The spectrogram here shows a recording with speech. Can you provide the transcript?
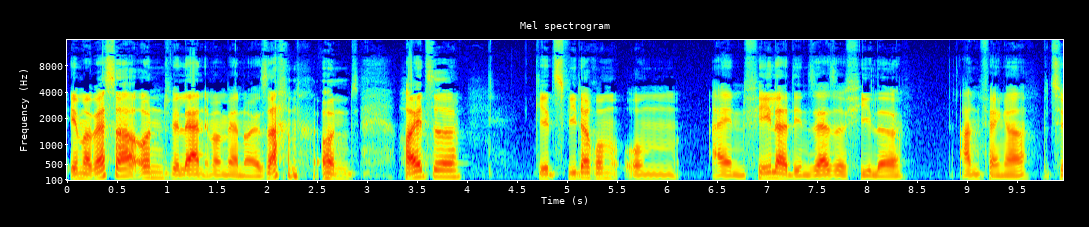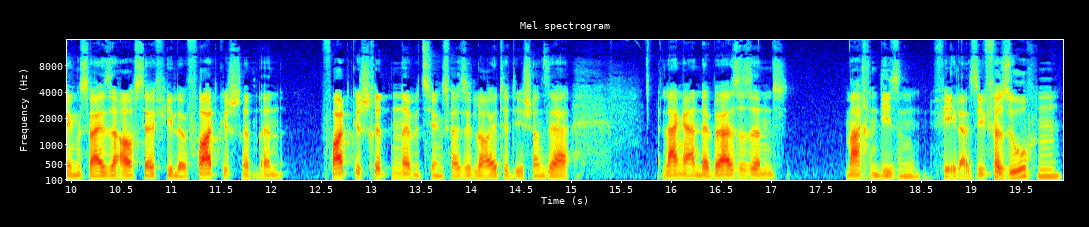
immer besser und wir lernen immer mehr neue Sachen. Und heute geht es wiederum um einen Fehler, den sehr, sehr viele Anfänger, beziehungsweise auch sehr viele Fortgeschrittene, Fortgeschrittene, beziehungsweise Leute, die schon sehr lange an der Börse sind, machen diesen Fehler. Sie versuchen,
